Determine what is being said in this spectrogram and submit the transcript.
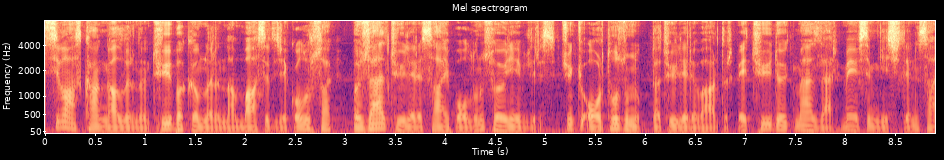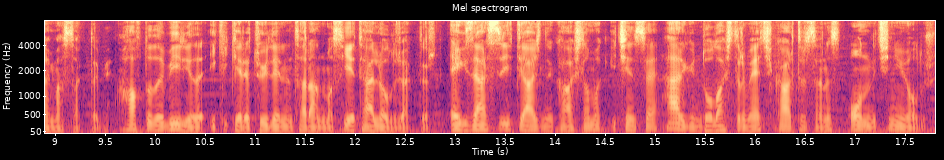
Sivas kangallarının tüy bakımlarından bahsedecek olursak özel tüylere sahip olduğunu söyleyebiliriz. Çünkü orta uzunlukta tüyleri vardır ve tüy dökmezler mevsim geçişlerini saymazsak tabi. Haftada bir ya da iki kere tüylerinin taranması yeterli olacaktır. Egzersiz ihtiyacını karşılamak içinse her gün dolaştırmaya çıkartırsanız onun için iyi olur.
